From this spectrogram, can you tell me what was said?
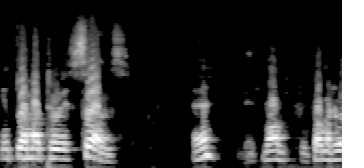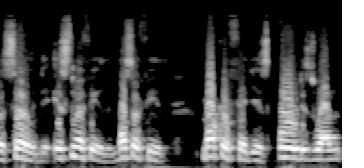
inflammatory cells. Eh? Inflammatory cells, the eosinophils, basophils, macrophages, all these ones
